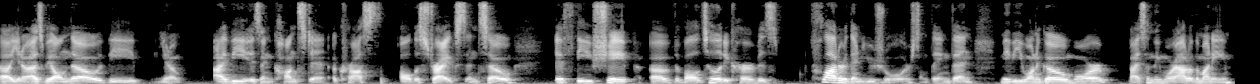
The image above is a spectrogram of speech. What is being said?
uh, you know as we all know the you know iv isn't constant across all the strikes. And so if the shape of the volatility curve is flatter than usual or something then maybe you want to go more buy something more out of the money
